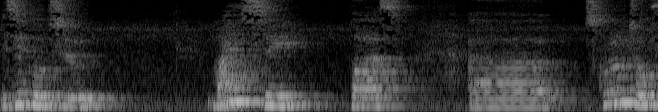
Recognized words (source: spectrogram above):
is equal to minus 3 plus square root of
